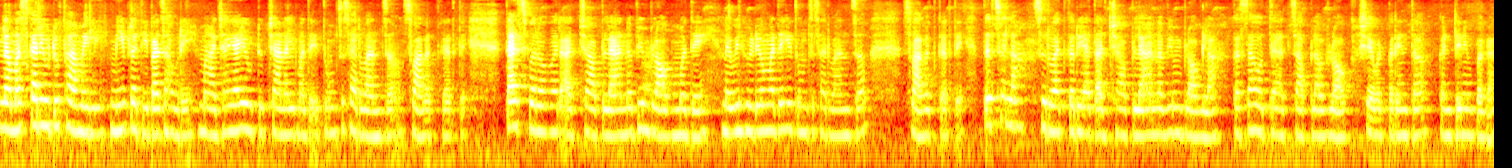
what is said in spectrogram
नमस्कार यूट्यूब फॅमिली मी प्रतिभा झावरे. माझ्या या यूट्यूब चॅनलमध्ये तुमचं सर्वांचं स्वागत करते. त्याचबरोबर आजच्या आपल्या नवीन ब्लॉगमध्ये नवीन व्हिडिओमध्येही तुमचं सर्वांचं स्वागत करते. तर चला सुरुवात करूयात आजच्या आपल्या नवीन ब्लॉगला कसा होतो आजचा आपला ब्लॉग शेवटपर्यंत कंटिन्यू बघा.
